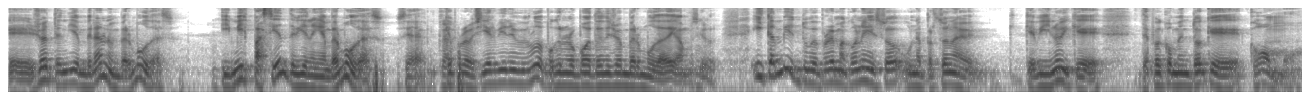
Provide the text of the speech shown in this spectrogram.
eh, yo atendí en verano en Bermudas. Y mis pacientes vienen en Bermudas. O sea, ¿qué problema? Si él viene en Bermudas, ¿por qué no lo puedo atender yo en Bermuda, digamos? ¿cierto? Y también tuve problema con eso. Una persona que vino y que después comentó que, ¿cómo?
